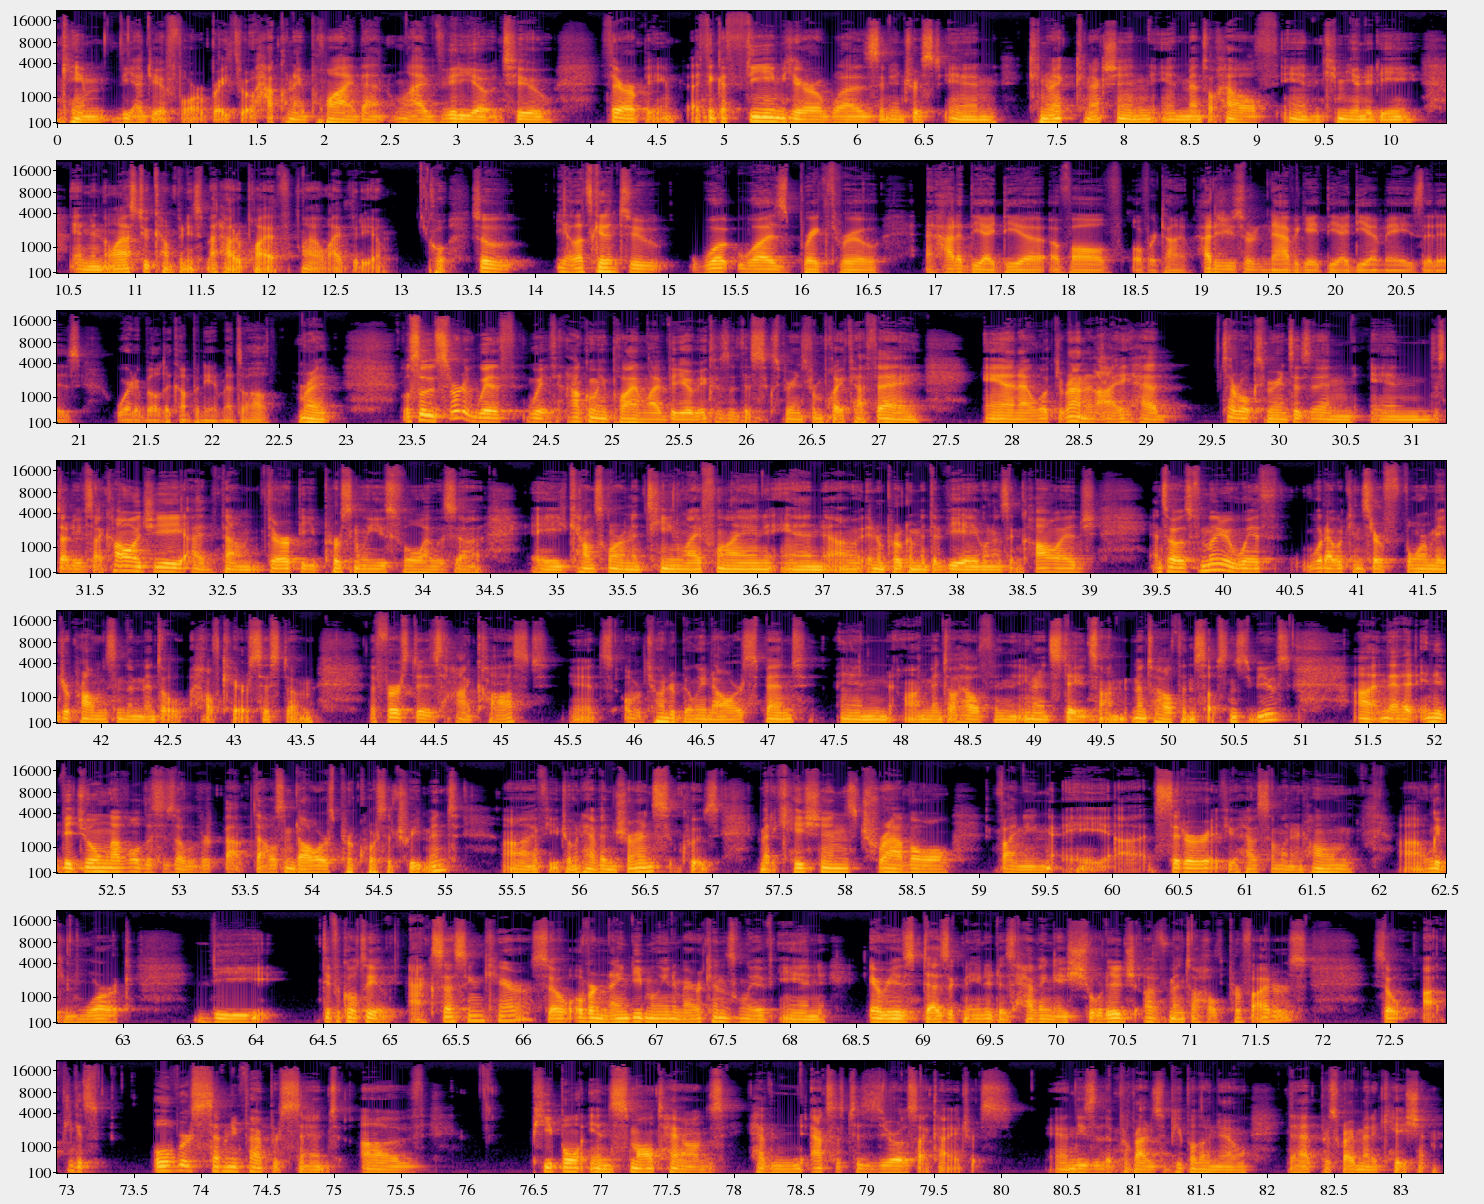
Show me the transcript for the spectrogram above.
came the idea for a breakthrough. How can I apply that live video to therapy? I think a theme here was an interest in connect, connection, in mental health, in community, and in the last two companies about how to apply live video. Cool. So yeah, let's get into what was breakthrough and how did the idea evolve over time? How did you sort of navigate the idea maze that is where to build a company in mental health? Right. Well, so it started with with how can we apply in live video because of this experience from Play Cafe, and I looked around and I had several experiences in in the study of psychology. I'd found therapy personally useful. I was uh, a counselor on a teen lifeline and uh, in a program at the VA when I was in college. And so I was familiar with what I would consider four major problems in the mental health care system. The first is high cost. It's over $200 billion spent in, on mental health in the United States on mental health and substance abuse. Uh, and then at individual level, this is over about $1,000 per course of treatment. Uh, if you don't have insurance, includes medications, travel, finding a uh, sitter if you have someone at home, uh, leaving work. The difficulty of accessing care. So over 90 million Americans live in areas designated as having a shortage of mental health providers. So I think it's over 75% of people in small towns have access to zero psychiatrists. And these are the providers that people don't know that prescribe medication.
